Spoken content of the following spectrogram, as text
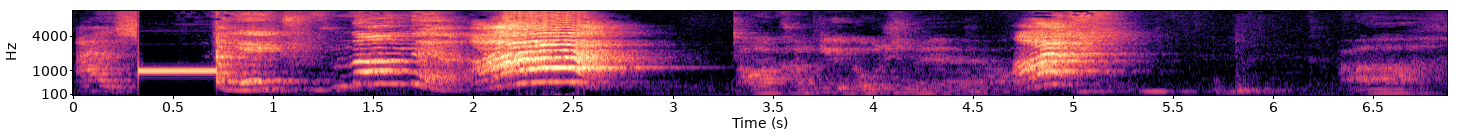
아이 얘 존나 없네. 아! 아 감기가 너무 심해. 아! 아.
